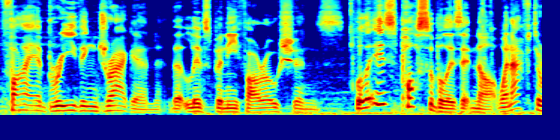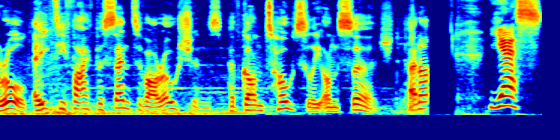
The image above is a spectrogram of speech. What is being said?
fire breathing dragon that lives beneath our oceans? Well, it is possible, is it not? When, after all, 85% of our oceans have gone totally unsearched. And I. Yes,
